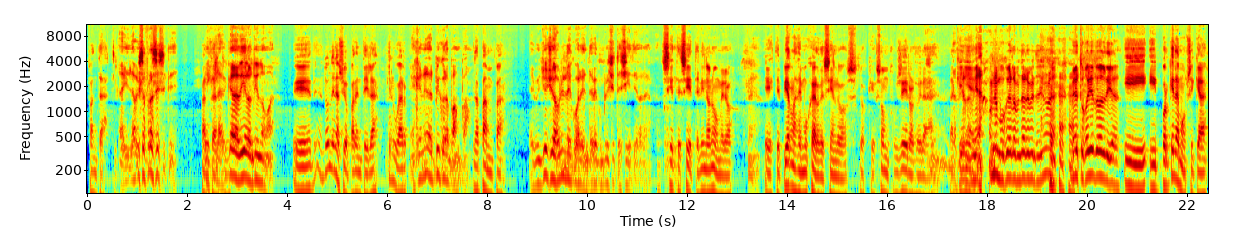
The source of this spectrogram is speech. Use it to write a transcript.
Fantástico. esa frase es, que, Cada día lo entiendo más. Eh, ¿Dónde nació Parentela? ¿Qué lugar? En General Pico La Pampa. La Pampa. El 28 de abril de 40, voy a cumplir 7-7 ahora. 7-7, lindo número. Este, piernas de mujer, decían los, los que son fulleros de la, sí, Una mujer, lamentablemente, si no, me tocaría todo el día. ¿Y, ¿Y por qué la música?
